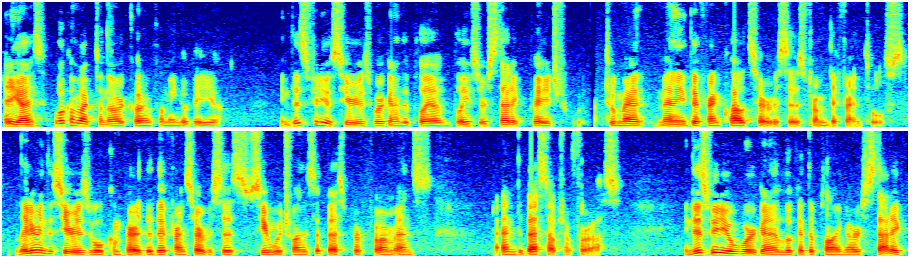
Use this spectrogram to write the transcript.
Hey guys, welcome back to another Coding Flamingo video. In this video series we're going to deploy a Blazor static page to ma many different cloud services from different tools. Later in the series we'll compare the different services to see which one is the best performance and the best option for us. In this video we're going to look at deploying our static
